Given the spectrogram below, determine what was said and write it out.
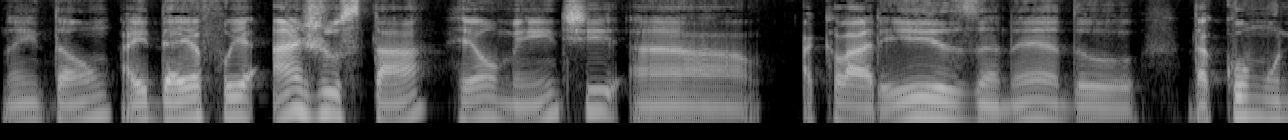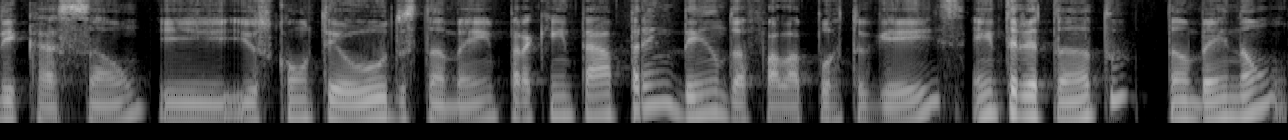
Né? Então, a ideia foi ajustar realmente a, a clareza né, do, da comunicação e, e os conteúdos também para quem está aprendendo a falar português. Entretanto, também não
